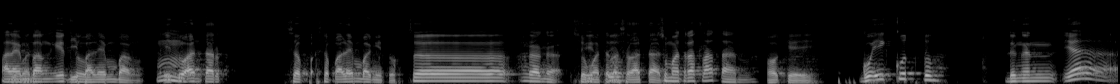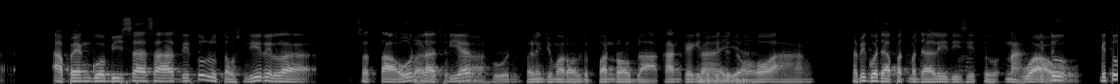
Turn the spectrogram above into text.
Ah, Palembang Di itu. Palembang. Itu Hmm. antar se- sepalembang itu. Se enggak enggak. Sumatera Itu Selatan. Sumatera Selatan. Oke. Gue ikut tuh dengan ya apa yang gua bisa saat itu lu tahu sendiri lah. Setahun Baru latihan setahun. paling cuma roll depan, roll belakang kayak Nah, gitu-gitu iya. doang. Tapi gue dapat medali di situ. Nah, wow. itu itu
